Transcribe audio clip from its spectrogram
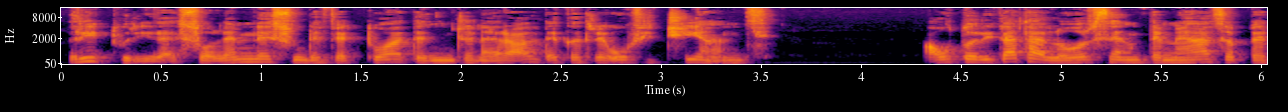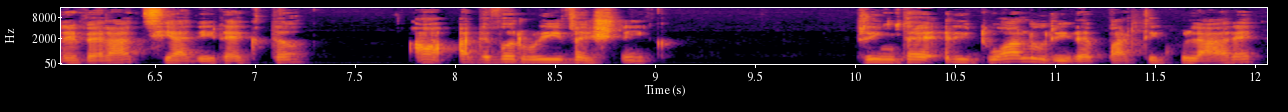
riturile solemne sunt efectuate în general de către oficianți. Autoritatea lor se întemeiază pe revelația directă a adevărului veșnic. Printre ritualurile particulare,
